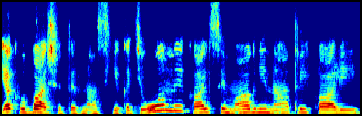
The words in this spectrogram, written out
Як ви бачите, в нас є катіони, кальцій, магній, натрій, калій,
